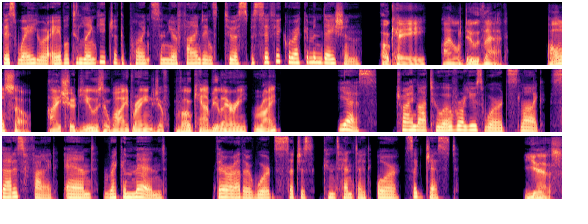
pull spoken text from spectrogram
This way you are able to link each of the points in your findings to a specific recommendation. Okay, I'll do that. Also, I should use a wide range of vocabulary, right? Yes, try not to overuse words like satisfied and recommend. There are other words such as contented or suggest. Yes,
